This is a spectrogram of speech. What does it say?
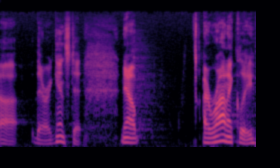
uh, they're against it. Now, ironically,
